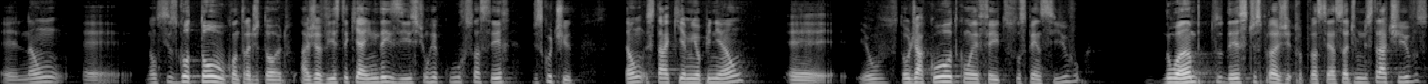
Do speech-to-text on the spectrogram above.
Ele não, é, não se esgotou o contraditório, haja vista que ainda existe um recurso a ser discutido. Então, está aqui a minha opinião. É, eu estou de acordo com o efeito suspensivo no âmbito destes processos administrativos,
